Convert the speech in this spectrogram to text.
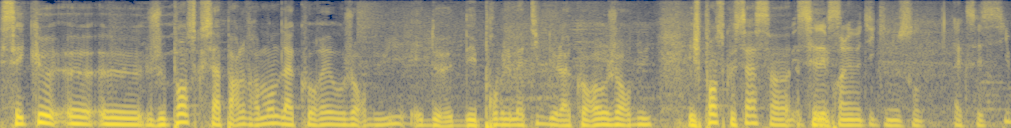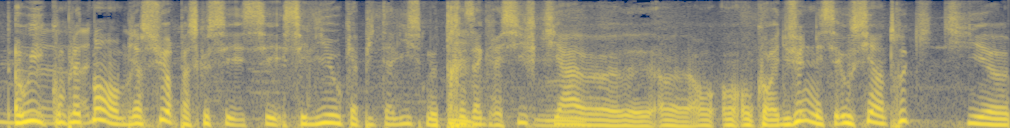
C'est que euh, euh, je pense que ça parle vraiment de la Corée aujourd'hui et de, des problématiques de la Corée aujourd'hui. Et je pense que ça, c'est un- C'est des problématiques qui nous sont accessibles. ah oui, euh, complètement, bien sûr, parce que c'est- c'est c'est lié au capitalisme très Mm. agressif qu'il y Mm. a euh, euh, en, en Corée du Sud, mais c'est aussi un truc qui, euh,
